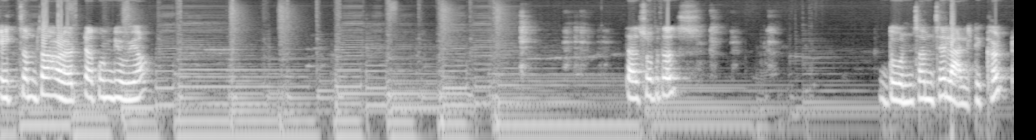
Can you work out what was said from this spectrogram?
एक चमचा हळद टाकून घेऊया. त्यासोबतच दोन चमचे लाल तिखट.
